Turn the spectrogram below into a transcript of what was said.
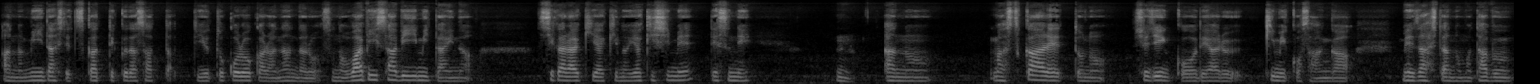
あの見出して使ってくださったっていうところからなんだろうそのわびさびみたいな信楽焼の焼き締めですね。うん。あの、まあ、スカーレットの主人公であるキミコさんが目指したのも多分、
